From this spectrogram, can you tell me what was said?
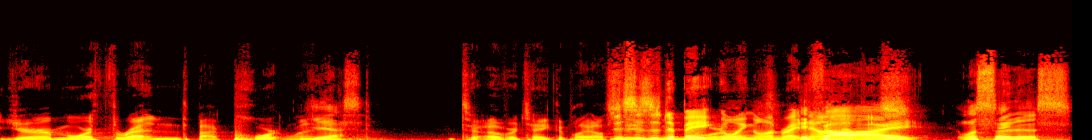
You're more threatened by Portland Yes. to overtake the playoffs. This is a debate going on right if now. in Memphis. I let's say this,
